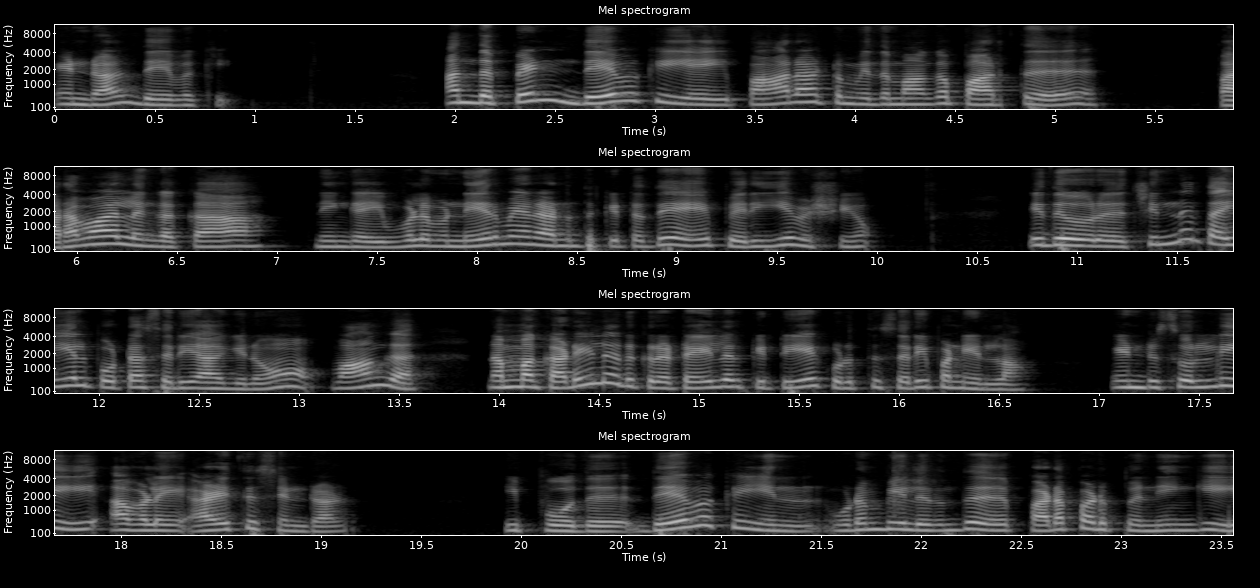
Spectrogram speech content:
என்றாள் தேவகி. அந்த பெண் தேவகியை பாராட்டும் விதமாக பார்த்து, "பரவாயில்லங்கக்கா. நீங்கள் இவ்வளவு நேர்மையாக நடந்துக்கிட்டதே பெரிய விஷயம். இது ஒரு சின்ன தையல் போட்டால் சரியாகிடும். வாங்க, நம்ம கடையில் இருக்கிற டெய்லர்கிட்டயே கொடுத்து சரி பண்ணிடலாம்" என்று சொல்லி அவளை அழைத்து சென்றாள். இப்போது தேவகையின் உடம்பிலிருந்து படப்படுப்பு நீங்கி,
